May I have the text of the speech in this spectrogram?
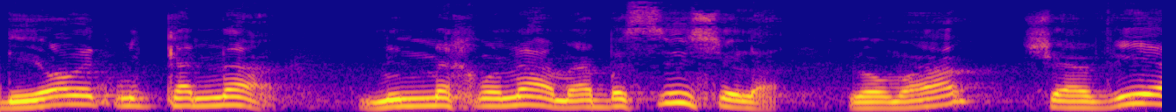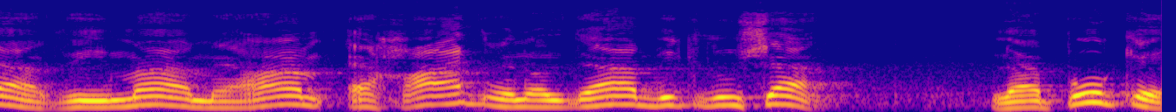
גיורת מקנה ממכונה, מהבסיס שלה. כלומר, שאביה ואימה מעם אחד ונולדה בקדושה. לאפוקה,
